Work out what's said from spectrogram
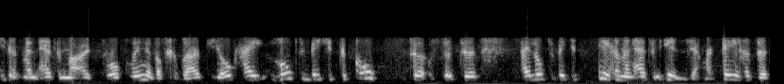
niet uit Manhattan, maar uit Brooklyn. En dat gebruikt hij ook. Hij loopt een beetje te koop. Te, te, te, hij loopt een beetje tegen Manhattan in, zeg maar. Tegen de,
